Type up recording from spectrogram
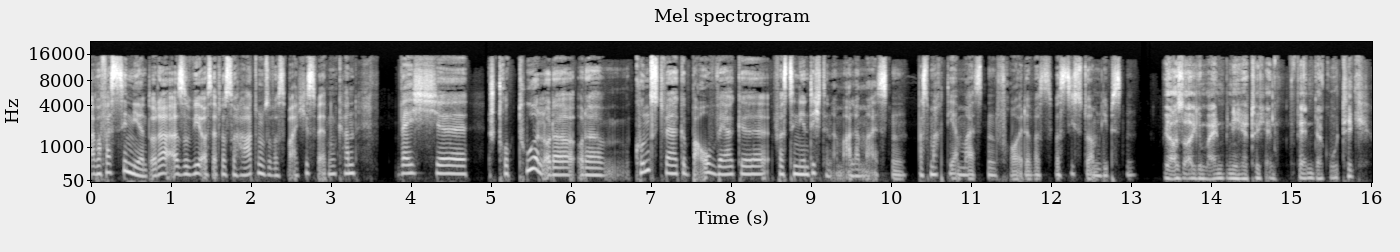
Aber faszinierend, oder? Also wie aus etwas so Hartem so was Weiches werden kann. Welche Strukturen oder, oder Kunstwerke, Bauwerke faszinieren dich denn am allermeisten? Was macht dir am meisten Freude? Was, was siehst du am liebsten? Ja, also allgemein bin ich natürlich ein Fan der Gotik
